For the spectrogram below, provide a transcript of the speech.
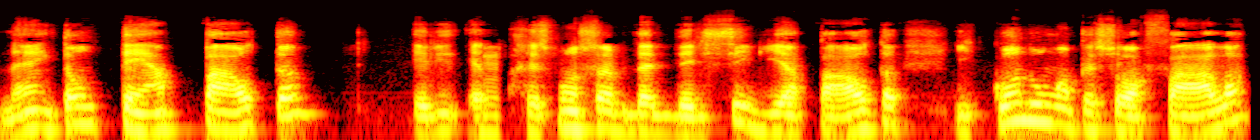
Né? Então, tem a pauta, ele, é a responsabilidade dele seguir a pauta, e quando uma pessoa fala,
